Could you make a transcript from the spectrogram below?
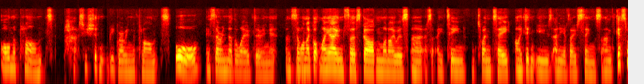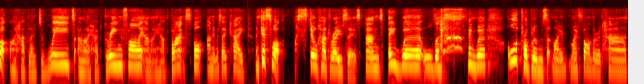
on a plant, perhaps you shouldn't be growing the plants or is there another way of doing it? And so mm-hmm. when i got my own first garden when i was uh, 18 20 i didn't use any of those things. And guess what? I had loads of weeds and i had green fly and i had black spot and it was okay. And guess what? I still had roses and they were all the they were all the problems that my my father had had,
